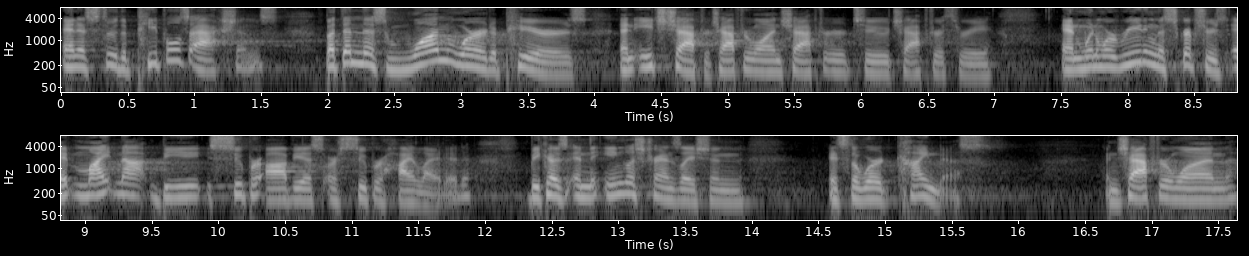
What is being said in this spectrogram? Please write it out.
And it's through the people's actions. But then this one word appears in each chapter chapter one, chapter two, chapter three. And when we're reading the scriptures, it might not be super obvious or super highlighted because in the English translation, it's the word kindness. In chapter one,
